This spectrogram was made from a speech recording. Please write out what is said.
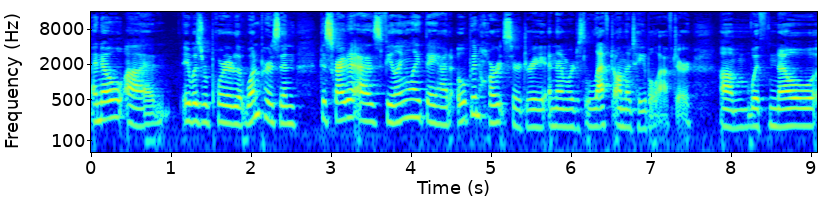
I know uh, it was reported that one person described it as feeling like they had open heart surgery and then were just left on the table after um, with no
